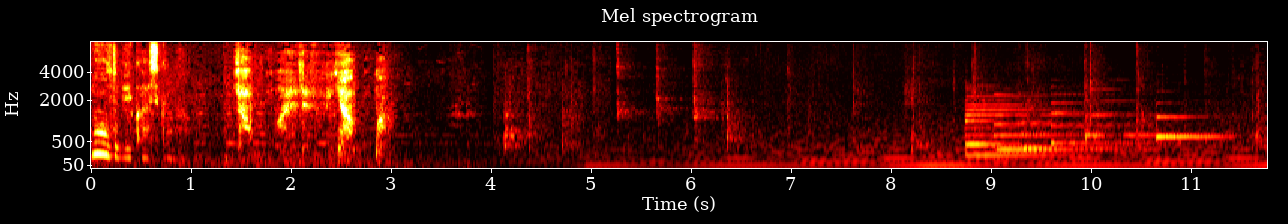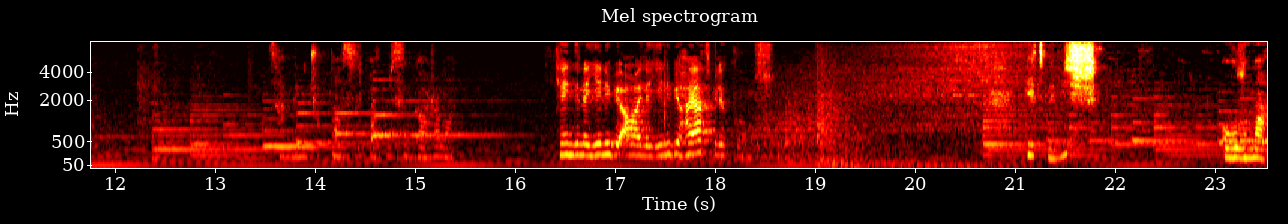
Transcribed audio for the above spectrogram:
Ne oldu büyük aşkına? Yapma Elif, yapma. Sen beni çoktan silip atmışsın kahraman. Kendine yeni bir aile, yeni bir hayat bile kurmuşsun. Yetmemiş. Oğluma,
